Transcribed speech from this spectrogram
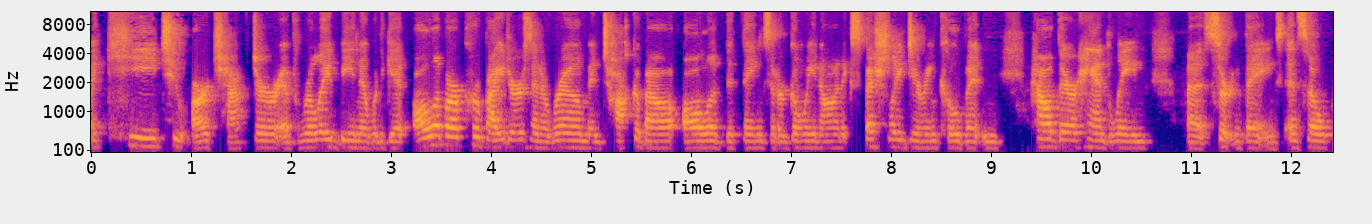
a key to our chapter of really being able to get all of our providers in a room and talk about all of the things that are going on, especially during COVID and how they're handling uh, certain things. And so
